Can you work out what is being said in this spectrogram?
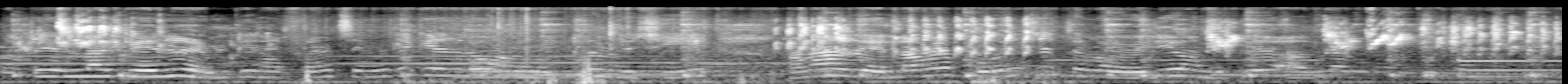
மற்ற எல்லா கேஜும் எப்படி தான் ஃப்ரெண்ட்ஸ் இந்த கேஜில் ஒன்று விட்டுருந்துச்சு ஆனால் அது எல்லாமே பொறிஞ்சு வெளியே வந்துட்டு அதில்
